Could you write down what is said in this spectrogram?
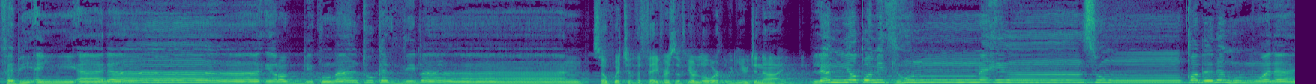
فبأي آلاء ربكما تكذبان So which of the favors of your Lord would you deny? لم يطمثهن إنس قبلهم ولا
